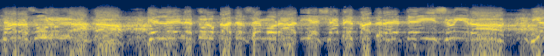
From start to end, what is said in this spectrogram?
دینا تھا رسول اللہ کا کہ لیلت القدر سے مراد یہ شب قدر ہے تیئیسویں رات یا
